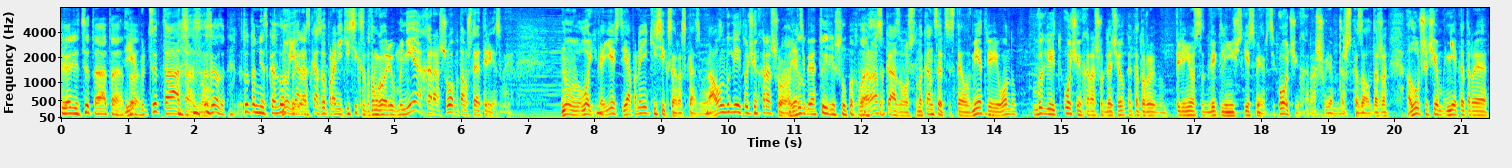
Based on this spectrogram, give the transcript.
говорит, цитата. Я Да. говорю, цитата. ну. Кто-то мне сказал, Ну, что я рассказываю про Ники Сикса, потом говорю, мне хорошо, потому что я трезвый. Ну, логика есть. Я про Ники Сикса рассказываю. А он выглядит очень хорошо. А я тебе ты решил похвастаться. рассказывал, что на концерте стоял в метре, и он выглядит очень хорошо для человека, который перенес две клинические смерти. Очень хорошо, я бы даже сказал. Даже лучше, чем некоторые,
